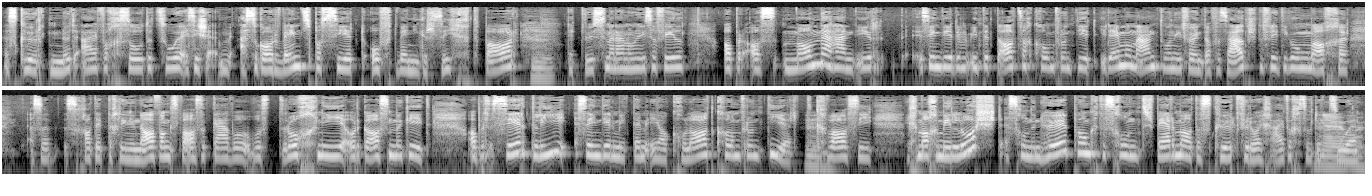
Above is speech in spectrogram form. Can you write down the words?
Es gehört nicht einfach so dazu. Es ist, äh, sogar wenn es passiert, oft weniger sichtbar. Mhm. Dort wissen wir auch noch nicht so viel. Aber als Männer habt ihr sind ihr mit der Tatsache konfrontiert, in dem Moment, wo ihr von Selbstbefriedigung machen also es kann dort eine kleine Anfangsphase geben, wo, wo es trockene Orgasmen gibt, aber sehr gleich sind ihr mit dem Ejakulat konfrontiert. Mhm. Quasi, ich mache mir Lust, es kommt ein Höhepunkt, es kommt Sperma, das gehört für euch einfach so dazu. Ja,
